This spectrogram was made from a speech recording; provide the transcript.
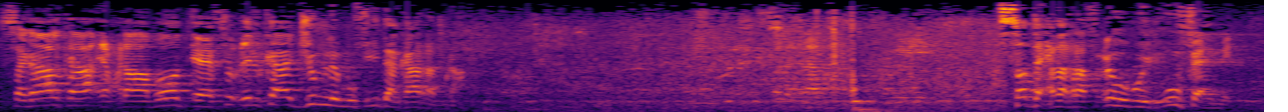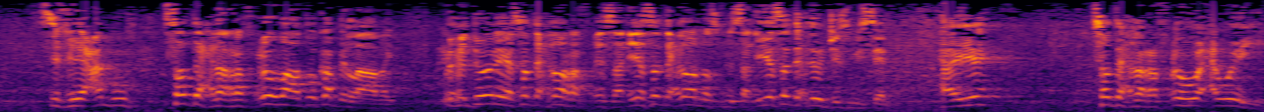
Sagaalkaa icraabood ee ficilkaa jumla mufiidan kaa rabnaa saddexda rafcuhu buu yidhi uu fahmay. Si fiican buu saddexda rafcuhuba hadduu ka bilaabay. Wuxuu doonayaa saddexdoo rafcisan iyo saddexdoo nasbisan iyo saddexdoo jasmisan haye? Saddexda rafcuhu waxa weeye.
